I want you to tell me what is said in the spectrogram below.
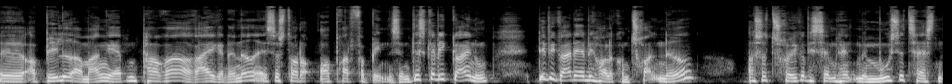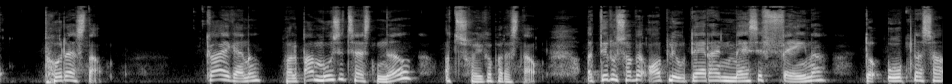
øh, og billeder af mange af dem. Parat rækker der nedad, så står der opret forbindelse. Men det skal vi ikke gøre endnu. Det vi gør, det er, at vi holder kontrol nede, og så trykker vi simpelthen med musetasten på deres navn. Gør ikke andet holder bare musetasten ned og trykker på deres navn. Og det du så vil opleve, det er, at der er en masse faner, der åbner sig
